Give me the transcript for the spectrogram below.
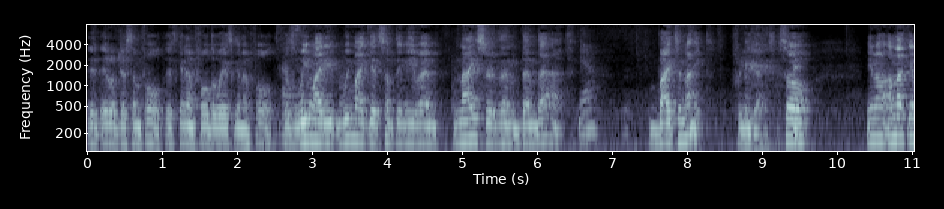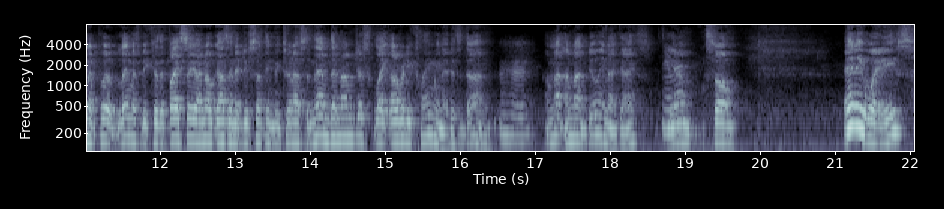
it, it'll just unfold. It's gonna unfold the way it's gonna unfold because we might we might get something even nicer than than that Yeah, by tonight for you guys. So. You know, I'm not going to put limits because if I say I know God's going to do something between us and them, then I'm just like already claiming it. It's done. hmm I'm not. I'm not doing that, guys. You know. Amen. So, anyways,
